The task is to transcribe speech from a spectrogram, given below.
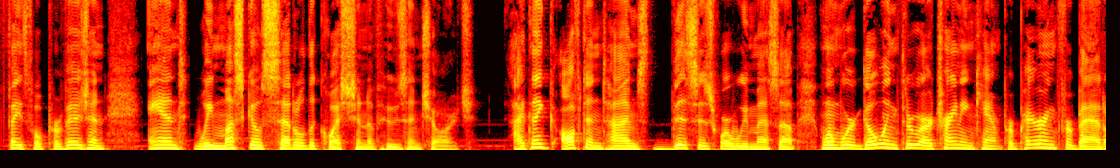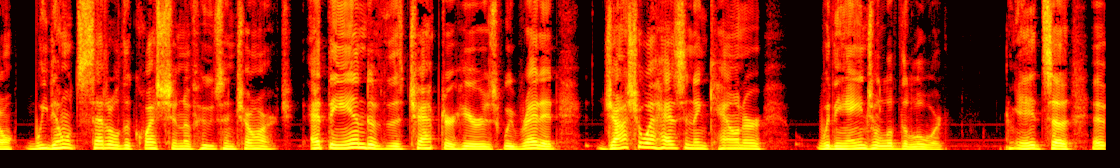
faithful provision, and we must go settle the question of who's in charge. I think oftentimes this is where we mess up. When we're going through our training camp preparing for battle, we don't settle the question of who's in charge at the end of the chapter here, as we read it, Joshua has an encounter with the angel of the Lord. It's a, a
